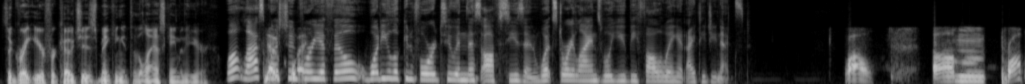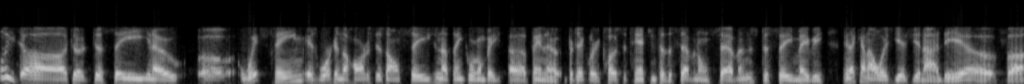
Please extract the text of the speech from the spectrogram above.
it's a great year for coaches making it to the last game of the year. Well, last No question for you, Phil. What are you looking forward to in this off season? What storylines will you be following at ITG next? Wow. Um, probably uh, to to see you know uh, which team is working the hardest this on season. I think we're going to be uh, paying a particularly close attention to the seven on sevens to see maybe. You know, that kind of always gives you an idea of uh,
